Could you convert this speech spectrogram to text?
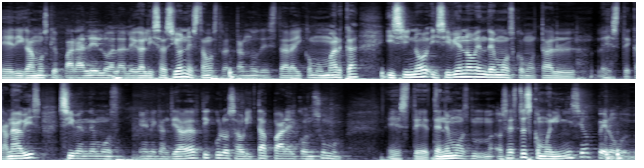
Eh, digamos que paralelo a la legalización, estamos tratando de estar ahí como marca y si no, y si bien no vendemos como tal este cannabis, sí vendemos N cantidad de artículos ahorita para el consumo. Este, tenemos, o sea, esto es como el inicio, pero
